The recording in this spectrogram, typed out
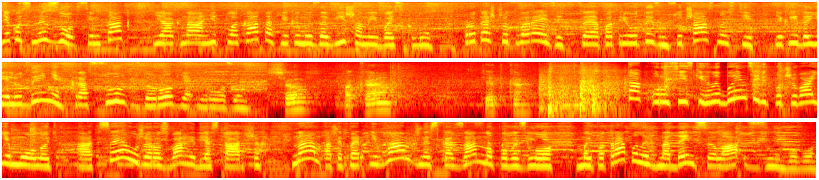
Якось не зовсім так, як на гідплакатах, якими завішаний весь клуб. Про те, що тверезість це патріотизм сучасності, який дає людині красу, здоров'я і розум. Все, пока, детка. Так у російській глибинці відпочиває молодь, а це уже розваги для старших. Нам, а тепер і вам несказанно повезло. Ми потрапили на день села Зубово.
